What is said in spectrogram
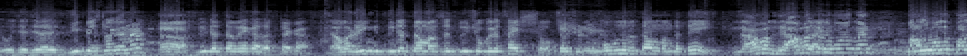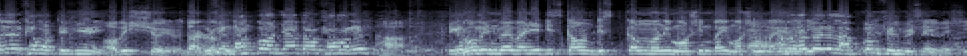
ওই যে যেটা জিপিএস লাগে না হ্যাঁ। দুইটার দাম এক হাজার টাকা। আবার রিং দুইটার দাম আছে দুইশো করে চারশো। 400 কবুতরের দাম আমরা দেই। তো মনে করেন ভালো ভালো পালের খাবারটা নিয়ে অবশ্যই। ধরেন দাম কম যায় তো আমার খাবারের হ্যাঁ। রবিন ভাই মানে ডিসকাউন্ট ডিসকাউন্ট মানে মহসিন ভাই মহসিন ভাই আমার মানে- লাভ কম সেল বেশি। সেল বেশি।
